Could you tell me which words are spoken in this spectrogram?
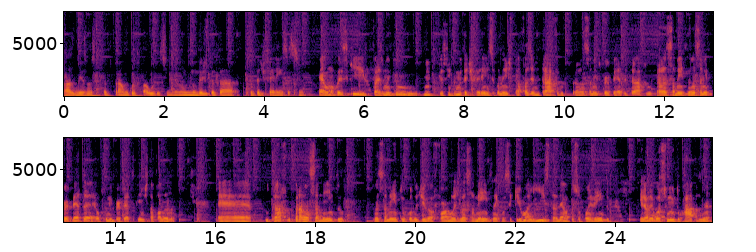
as mesmas tanto para um quanto para outro, assim. Eu não, não, vejo tanta, tanta diferença, assim. É, uma coisa que faz muito, que eu sinto muita diferença quando a gente está fazendo tráfego para lançamento perpétuo e tráfego para lançamento. No lançamento perpétuo é, é o funil perpétuo que a gente está falando. É, o tráfego para lançamento lançamento, quando eu digo a fórmula de lançamento, né, que você cria uma lista, leva a pessoa para um evento, ele é um negócio muito rápido, né?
